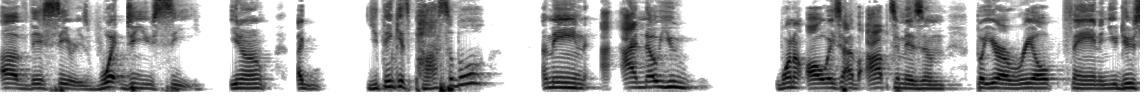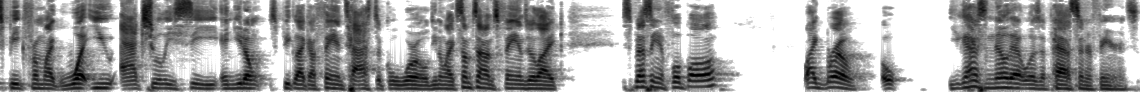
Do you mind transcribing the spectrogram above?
of this series? What do you see? You know, like, you think it's possible? I mean, I know you want to always have optimism, but you're a real fan and you do speak from like what you actually see and you don't speak like a fantastical world. You know, like sometimes fans are like, especially in football, like, bro, oh, you guys know that was a pass interference.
